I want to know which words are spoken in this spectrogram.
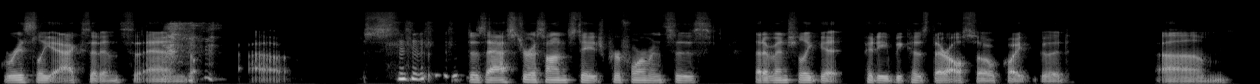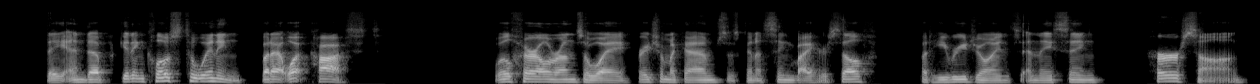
grisly accidents and uh, disastrous on-stage performances that eventually get pity because they're also quite good. Um, they end up getting close to winning, but at what cost? Will Ferrell runs away. Rachel McAdams is going to sing by herself, but he rejoins and they sing her song,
